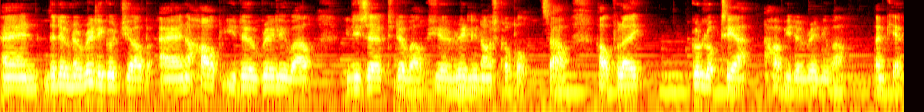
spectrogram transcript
and they're doing a really good job and I hope you do really well. You deserve to do well because you're a really nice couple. So hopefully good luck to you I hope you do really well. Thank you.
